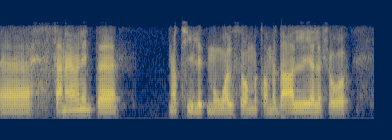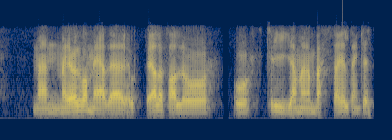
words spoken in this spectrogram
Eh, sen har jag väl inte något tydligt mål som att ta medalj eller så. Men, men jag vill vara med där uppe i alla fall och, och kriga med de bästa helt enkelt.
